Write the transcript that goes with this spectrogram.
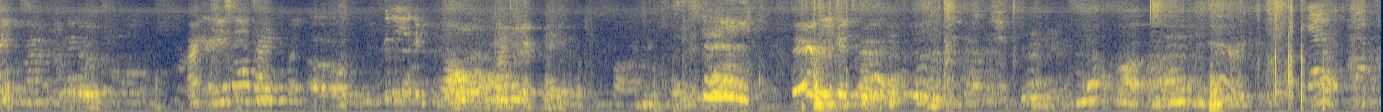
Inside?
